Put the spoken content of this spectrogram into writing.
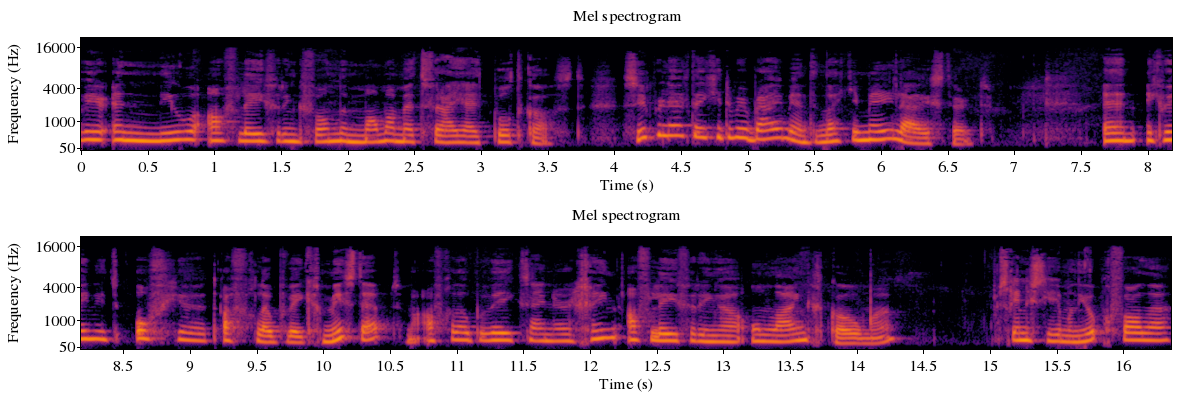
weer een nieuwe aflevering van de Mama met Vrijheid podcast. Superleuk dat je er weer bij bent en dat je meeluistert. En ik weet niet of je het afgelopen week gemist hebt, maar afgelopen week zijn er geen afleveringen online gekomen. Misschien is die helemaal niet opgevallen.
